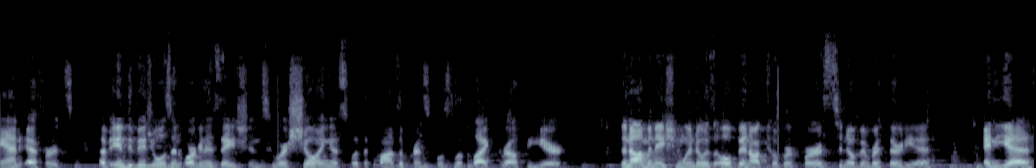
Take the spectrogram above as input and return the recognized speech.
and efforts of individuals and organizations who are showing us what the Kwanzaa principles look like throughout the year. The nomination window is open October 1st to November 30th. And yes,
